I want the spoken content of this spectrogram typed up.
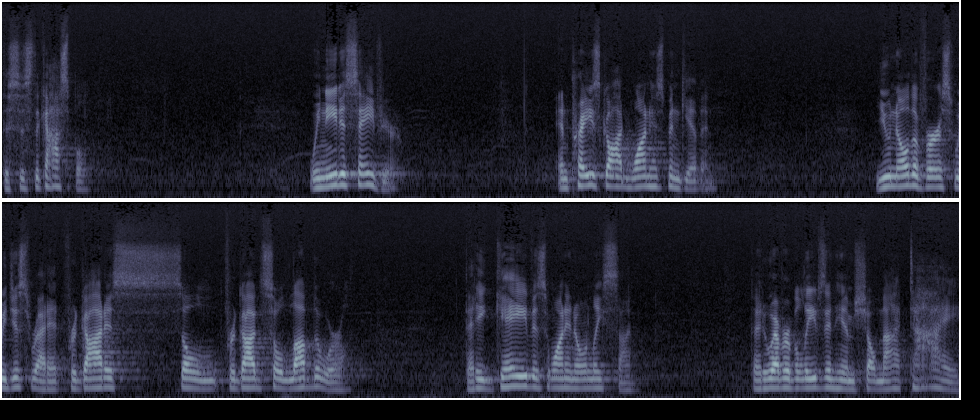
This is the gospel. We need a Savior. And praise God, one has been given. You know the verse, we just read it. For God, is so, for God so loved the world that he gave his one and only Son, that whoever believes in him shall not die,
